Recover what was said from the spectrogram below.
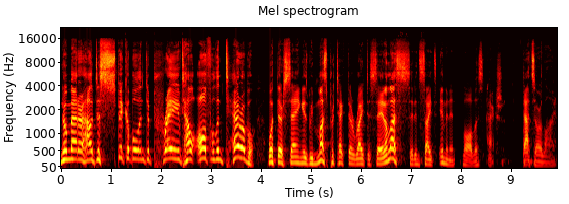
No matter how despicable and depraved, how awful and terrible, what they're saying is we must protect their right to say it unless it incites imminent lawless action. That's our line.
